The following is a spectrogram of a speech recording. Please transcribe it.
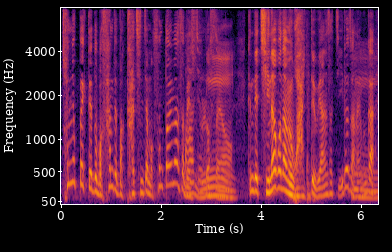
1600대도 막 사람들 막 다 진짜 막 손 떨면서 매수 맞아. 눌렀어요. 음. 근데 지나고 나면 와 이때 왜 안 샀지 이러잖아요. 음. 그러니까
